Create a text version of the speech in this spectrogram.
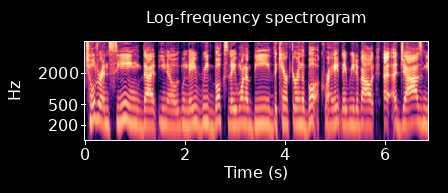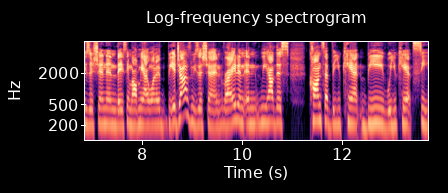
children, seeing that, you know, when they read books, they want to be the character in the book, right? They read about a, a jazz musician and they say, "Mommy, I want to be a jazz musician," right? And and we have this concept that you can't be what you can't see.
